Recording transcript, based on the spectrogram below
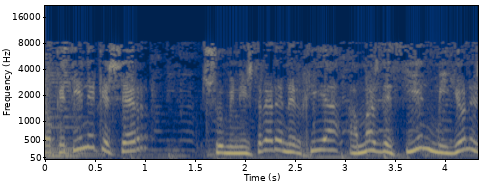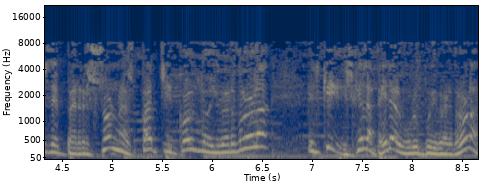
lo que tiene que ser suministrar energía a más de 100 millones de personas, Pachi, Coldo, Iberdrola, es que, es que la pera el grupo Iberdrola.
